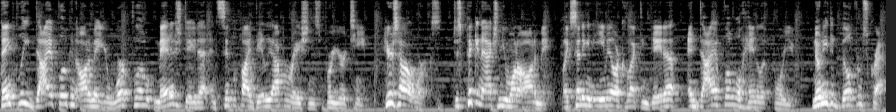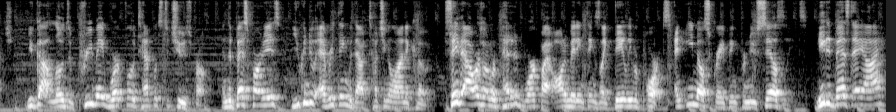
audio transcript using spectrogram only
Thankfully, Diaflow can automate your workflow, manage data, and simplify daily operations for your team. Here's how it works. Just pick an action you want to automate, like sending an email or collecting data, and Diaflow will handle it for you. No need to build from scratch. You've got loads of pre-made workflow templates to choose from. And the best part is, you can do everything without touching a line of code. Save hours on repetitive work by automating things like daily reports and email scraping for new sales leads. Need advanced AI?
